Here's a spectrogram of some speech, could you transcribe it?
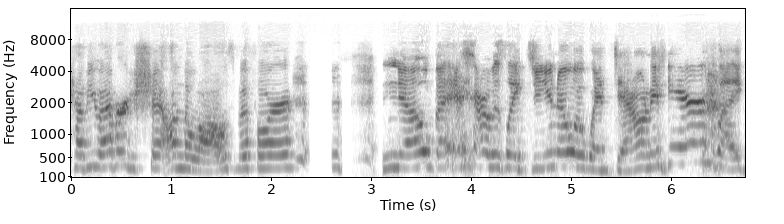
have you ever shit on the walls before? no, but I was like, do you know what went down in here? Like,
